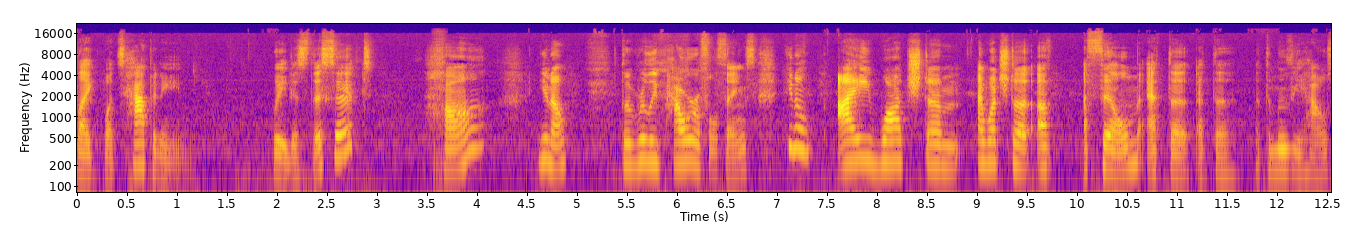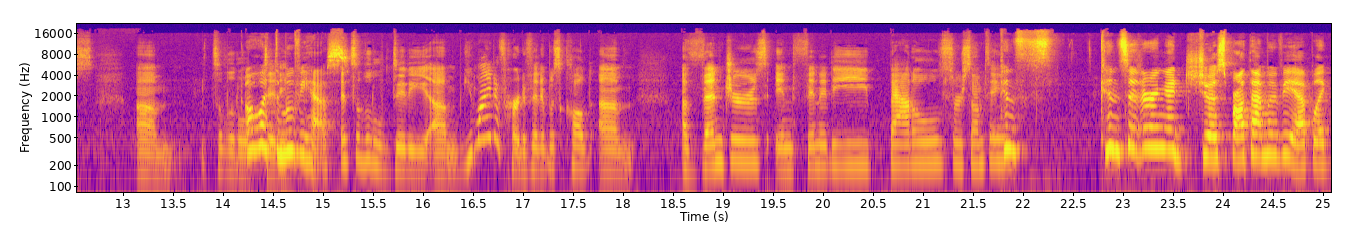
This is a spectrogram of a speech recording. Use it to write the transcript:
like what's happening. Wait, is this it? Huh? You know, the really powerful things. You know, I watched um I watched a a, a film at the at the at the movie house. Um it's a little Oh, at the movie house. It's a little ditty. Um, you might have heard of it. It was called um, Avengers Infinity Battles or something. Cons- considering I just brought that movie up like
